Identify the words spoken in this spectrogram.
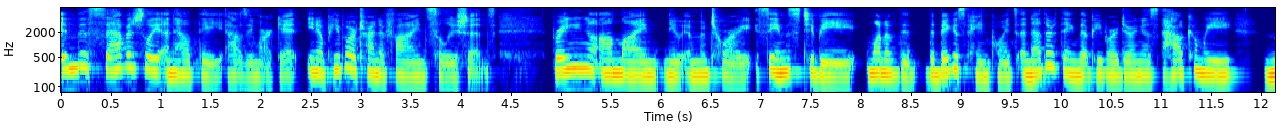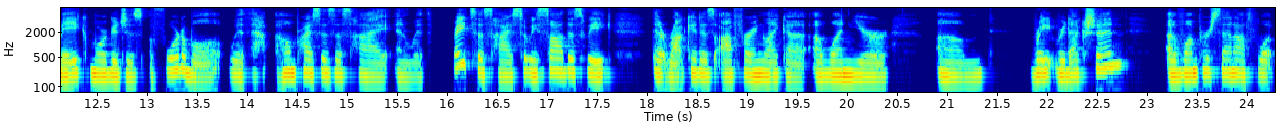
In this savagely unhealthy housing market, you know, people are trying to find solutions bringing online new inventory seems to be one of the, the biggest pain points. Another thing that people are doing is how can we make mortgages affordable with home prices this high and with rates this high? So we saw this week that Rocket is offering like a, a one year um, rate reduction of 1% off what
